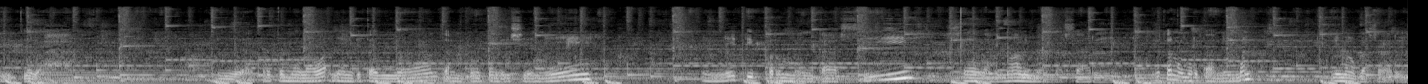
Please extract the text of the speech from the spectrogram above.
itulah. Iya akar temulawak yang kita buat campurkan di sini ini dipermentasi selama 15 hari. Ini kan umur tanaman 15 hari.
